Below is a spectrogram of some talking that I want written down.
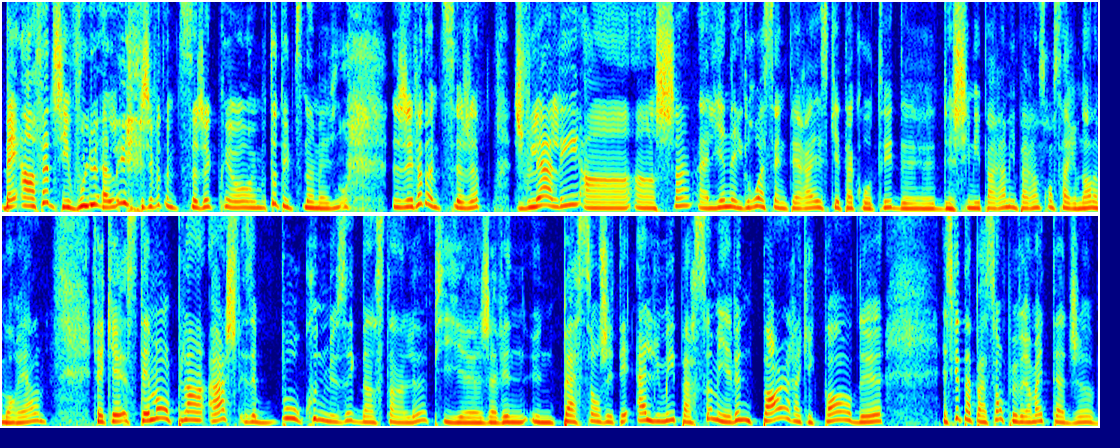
Ben, en fait, j'ai voulu aller. j'ai fait un petit cégep. Tout est petit dans ma vie. J'ai fait un petit cégep. Je voulais aller en, en chant à Lienelgros à Sainte-Thérèse, qui est à côté de, de chez mes parents. Mes parents sont sur la Rive-Nord de Montréal. C'était mon plan H. Je faisais beaucoup de musique dans ce temps-là. Puis euh, j'avais une passion. J'étais allumée par ça, mais il y avait une peur à quelque part de est-ce que ta passion peut vraiment être ta job?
